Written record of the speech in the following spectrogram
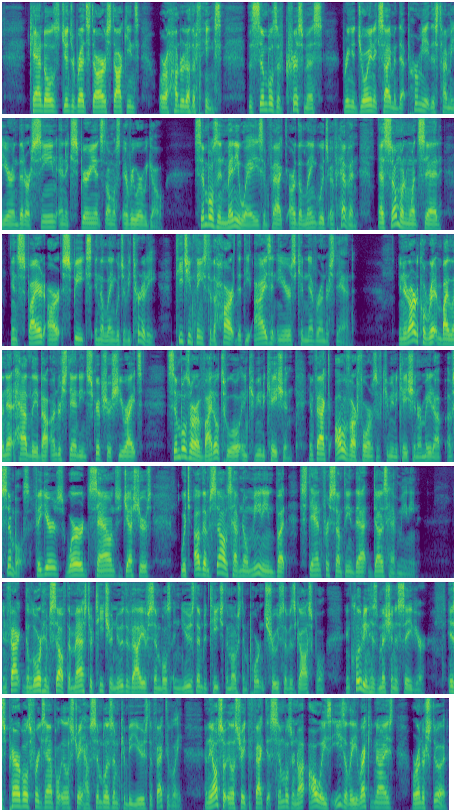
candles, gingerbread stars, stockings, or a hundred other things? The symbols of Christmas bring a joy and excitement that permeate this time of year and that are seen and experienced almost everywhere we go. Symbols, in many ways, in fact, are the language of heaven. As someone once said, inspired art speaks in the language of eternity teaching things to the heart that the eyes and ears can never understand. In an article written by Lynette Hadley about understanding Scripture, she writes Symbols are a vital tool in communication. In fact, all of our forms of communication are made up of symbols figures, words, sounds, gestures, which of themselves have no meaning but stand for something that does have meaning. In fact, the Lord Himself, the master teacher, knew the value of symbols and used them to teach the most important truths of His gospel, including His mission as Savior. His parables, for example, illustrate how symbolism can be used effectively, and they also illustrate the fact that symbols are not always easily recognized or understood.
